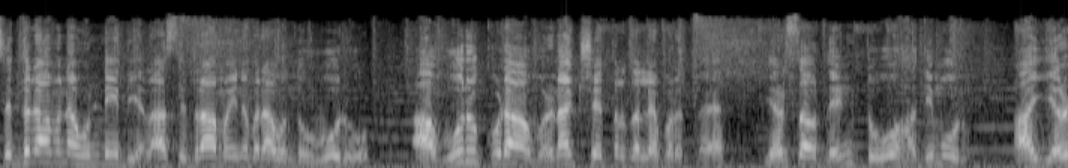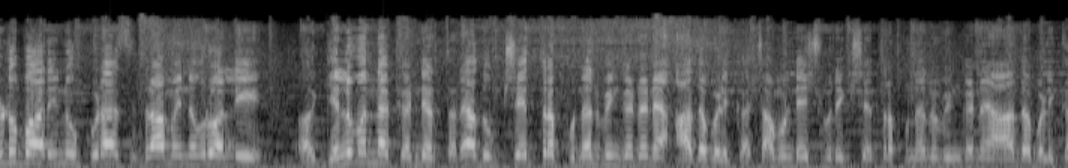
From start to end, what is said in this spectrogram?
ಸಿದ್ದರಾಮನ ಹುಂಡಿ ಇದೆಯಲ್ಲ, ಸಿದ್ದರಾಮಯ್ಯನವರ ಒಂದು ಊರು, ಆ ಊರು ಕೂಡ ವರ್ಣ ಕ್ಷೇತ್ರದಲ್ಲೇ ಬರುತ್ತೆ. ಎರಡ್ ಸಾವಿರದ ಎಂಟು, ಹದಿಮೂರು. ಆ ಎರಡು ಬಾರಿನೂ ಕೂಡ ಸಿದ್ದರಾಮಯ್ಯನವರು ಅಲ್ಲಿ ಗೆಲುವನ್ನ ಕಂಡಿರ್ತಾರೆ. ಅದು ಕ್ಷೇತ್ರ ಪುನರ್ವಿಂಗಡಣೆ ಆದ ಬಳಿಕ, ಚಾಮುಂಡೇಶ್ವರಿ ಕ್ಷೇತ್ರ ಪುನರ್ವಿಂಗಡಣೆ ಆದ ಬಳಿಕ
